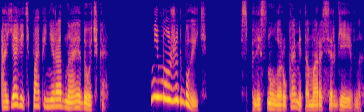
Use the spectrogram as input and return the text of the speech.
а я ведь папе не родная дочка. Не может быть, всплеснула руками Тамара Сергеевна.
